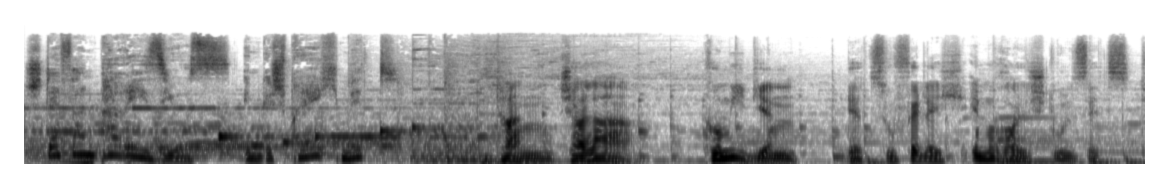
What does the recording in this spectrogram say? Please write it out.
Stefan Parisius im Gespräch mit Tan Chala, Comedian, der zufällig im Rollstuhl sitzt.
